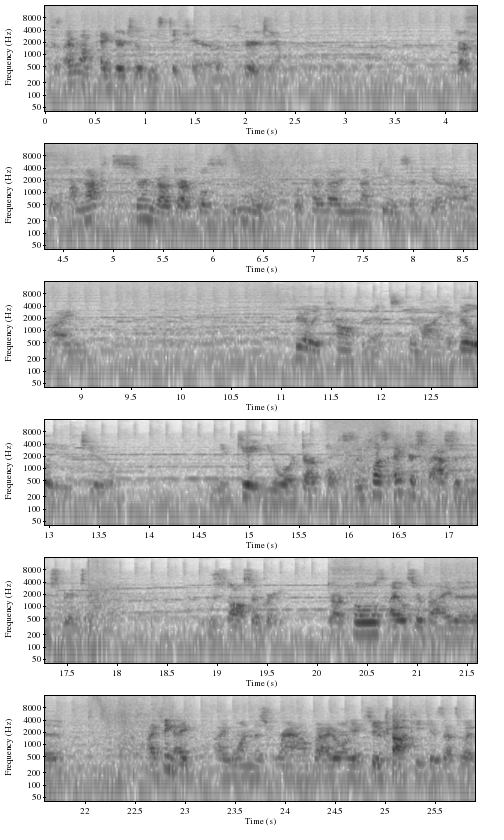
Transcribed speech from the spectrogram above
Because I want Edgar to at least take care of Spiritomb. Dark Pulse. I'm not concerned about Dark Pulse as a move. What part of that are you not getting, Cynthia? Um, I'm fairly confident in my ability to negate your Dark Pulse. And plus, Edgar's faster than your Spirit Spiritomb, which is also great. Dark Pulse, I will survive it. I think I, I won this round, but I don't want to get too cocky because that's what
